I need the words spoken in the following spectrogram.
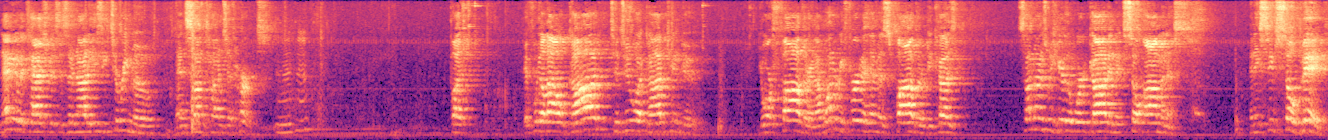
negative attachments, is they're not easy to remove, and sometimes it hurts. But if we allow God to do what God can do, your Father, and I want to refer to Him as Father because sometimes we hear the word God and it's so ominous, and He seems so big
